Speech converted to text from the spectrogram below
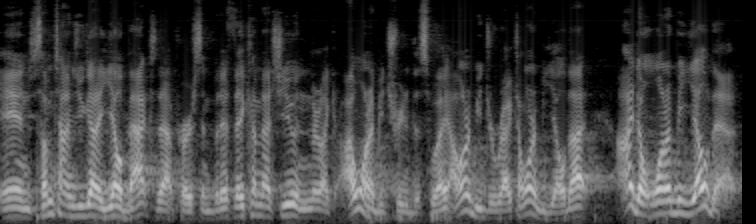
And sometimes you got to yell back to that person. But if they come at you and they're like, I want to be treated this way, I want to be direct, I want to be yelled at, I don't want to be yelled at.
